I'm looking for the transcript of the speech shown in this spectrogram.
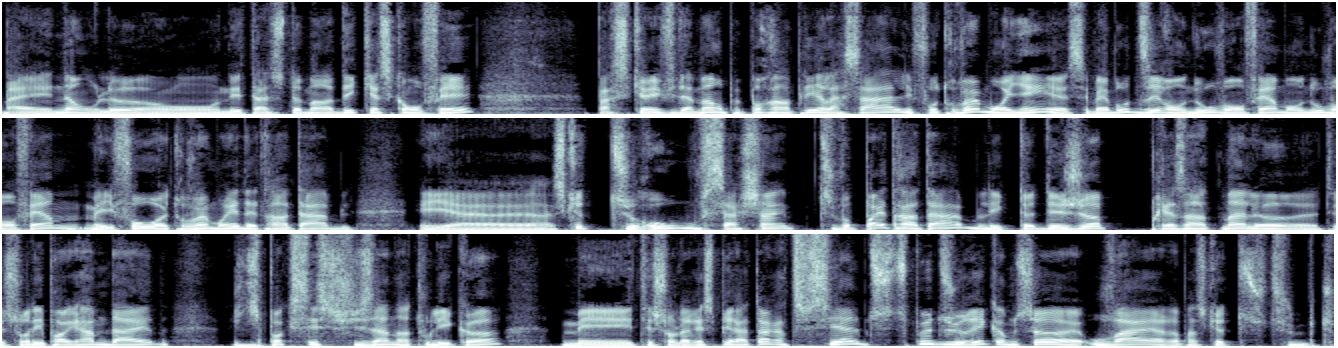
Ben non, là, on est à se demander qu'est-ce qu'on fait parce qu'évidemment, on peut pas remplir la salle. Il faut trouver un moyen. Euh, c'est bien beau de dire on ouvre, on ferme, on ouvre, on ferme, mais il faut euh, trouver un moyen d'être rentable. Et euh, est-ce que tu rouvres sachant que tu vas pas être rentable et que tu as déjà présentement là, tu es sur les programmes d'aide? Je dis pas que c'est suffisant dans tous les cas, mais tu es sur le respirateur artificiel, tu, peux durer comme ça ouvert parce que tu, tu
